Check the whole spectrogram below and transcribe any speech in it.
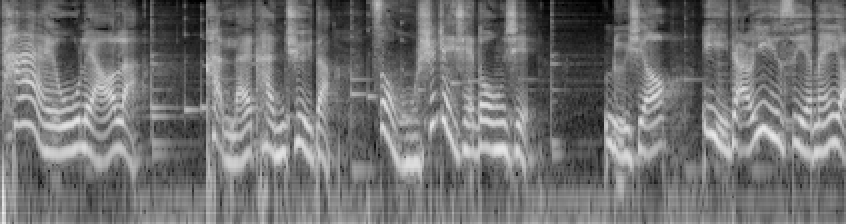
太无聊了，看来看去的总是这些东西，旅行一点意思也没有。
